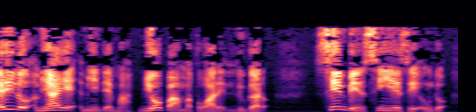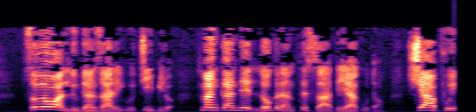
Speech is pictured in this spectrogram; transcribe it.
အဲ့ဒီလိုအများရဲ့အမြင်ထဲမှာမျောပါမသွားတဲ့လူကတော့ဆင်းပင်ဆင်းရဲစေအောင်တော့စောစောကလူဒန်းစားတွေကိုကြည့်ပြီးတော့မှန်ကန်တဲ့လောကရန်သစ္စာတရားကိုတောင်ရှာဖွေ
